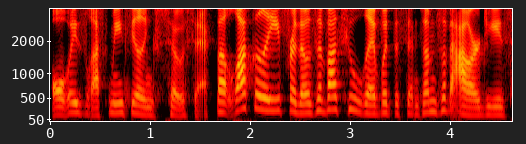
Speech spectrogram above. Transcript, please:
always left me feeling so sick. But luckily, for those of us who live with the symptoms of allergies,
